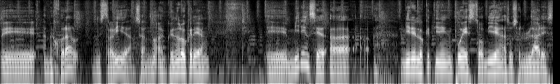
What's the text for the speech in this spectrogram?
eh, a mejorar nuestra vida. O sea, aunque no lo crean, eh, mírense miren lo que tienen puesto, miren a sus celulares,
